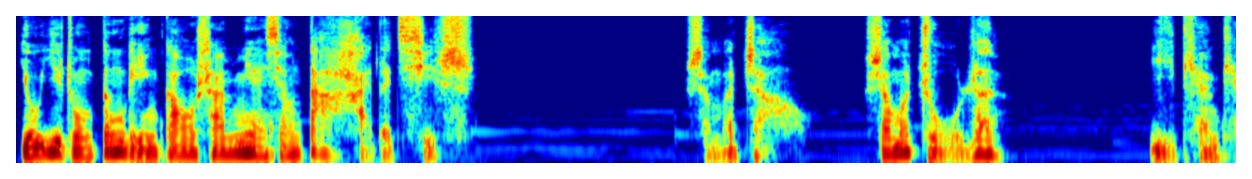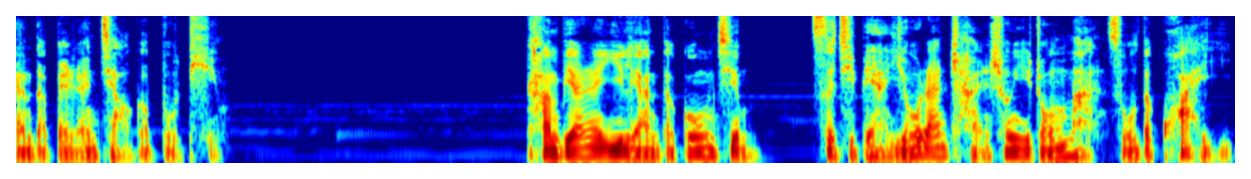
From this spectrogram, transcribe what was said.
有一种登临高山、面向大海的气势。什么长，什么主任，一天天的被人叫个不停。看别人一脸的恭敬，自己便油然产生一种满足的快意。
